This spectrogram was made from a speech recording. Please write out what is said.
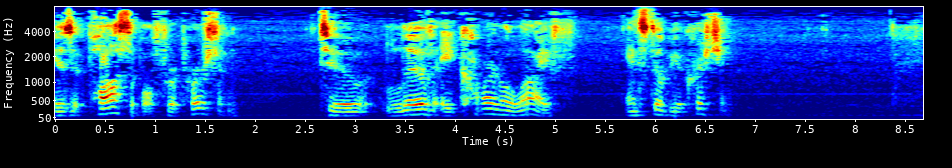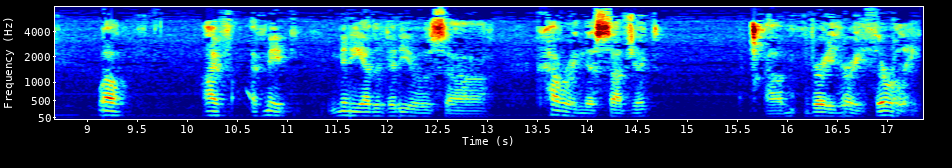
is it possible for a person to live a carnal life and still be a Christian? Well, I've I've made many other videos uh, covering this subject um, very very thoroughly.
